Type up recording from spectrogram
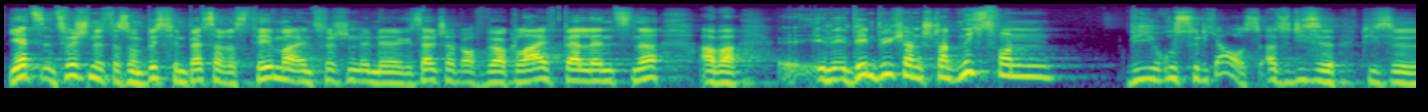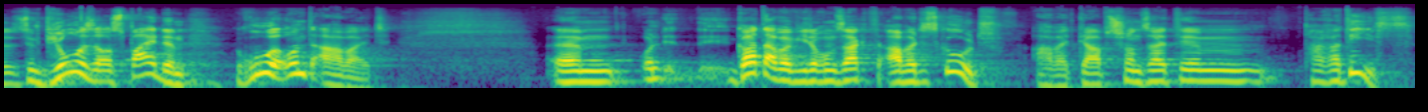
Jetzt inzwischen ist das so ein bisschen besseres Thema, inzwischen in der Gesellschaft auch Work-Life-Balance, ne? aber in, in, den Büchern stand nichts von, wie ruhst du dich aus? Also diese, diese Symbiose aus beidem, Ruhe und Arbeit. Ähm, und Gott aber wiederum sagt, Arbeit ist gut. Arbeit gab es schon seit dem Paradies.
